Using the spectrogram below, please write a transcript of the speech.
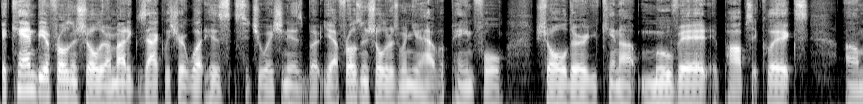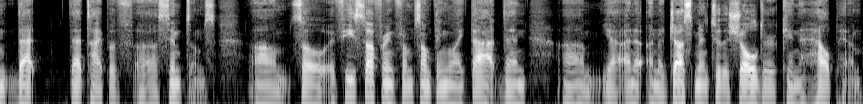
it can be a frozen shoulder. I'm not exactly sure what his situation is, but yeah, frozen shoulder is when you have a painful shoulder, you cannot move it, it pops, it clicks, um, that that type of uh, symptoms. Um, so if he's suffering from something like that, then um, yeah, an, an adjustment to the shoulder can help him.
